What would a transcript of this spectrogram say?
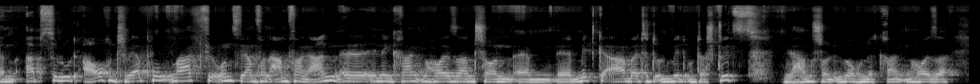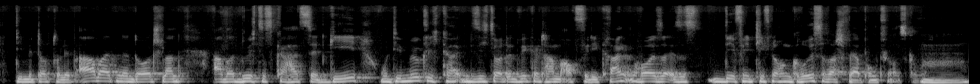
Ähm, absolut auch ein Schwerpunktmarkt für uns. Wir haben von Anfang an äh, in den Krankenhäusern schon ähm, äh, mitgearbeitet und mit unterstützt. Wir haben schon über 100 Krankenhäuser, die mit Dr. Lib arbeiten in Deutschland. Aber durch das KHZG und die Möglichkeiten, die sich dort entwickelt haben, auch für die Krankenhäuser, ist es definitiv noch ein größerer Schwerpunkt für uns geworden. Mhm.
